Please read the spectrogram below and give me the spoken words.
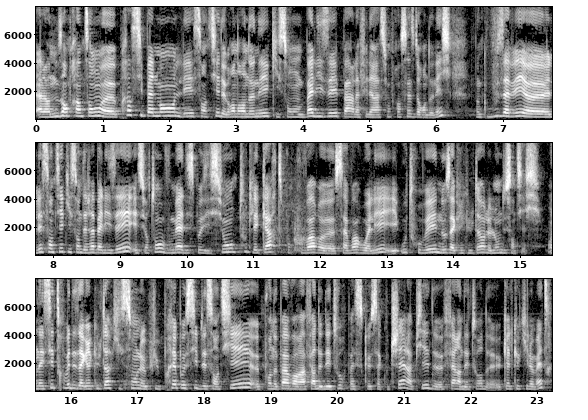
Alors nous empruntons euh, principalement les sentiers de grande randonnée qui sont balisés par la Fédération française de randonnée. Donc vous avez euh, les sentiers qui sont déjà balisés et surtout on vous met à disposition toutes les cartes pour pouvoir savoir où aller et où trouver nos agriculteurs le long du sentier. On a essayé de trouver des agriculteurs qui sont le plus près possible des sentiers pour ne pas avoir à faire de détour parce que ça coûte cher à pied de faire un détour de quelques kilomètres.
